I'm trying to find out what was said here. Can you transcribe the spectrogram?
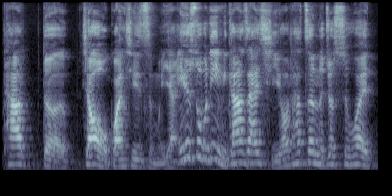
他的交友关系是怎么样，因为说不定你跟他在一起以后，他真的就是会。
